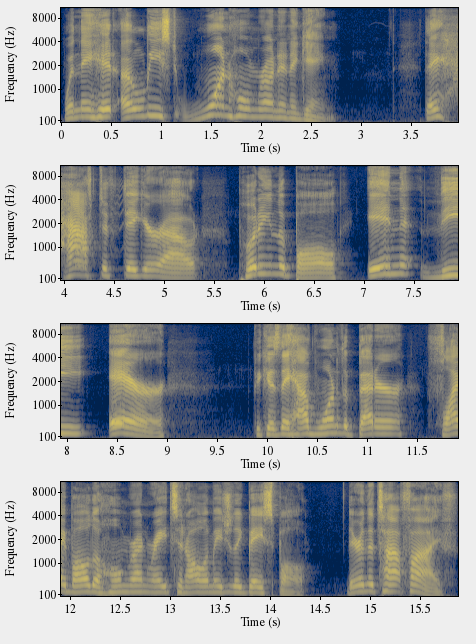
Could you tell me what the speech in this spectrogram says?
when they hit at least one home run in a game. They have to figure out putting the ball in the air because they have one of the better fly ball to home run rates in all of Major League Baseball. They're in the top five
